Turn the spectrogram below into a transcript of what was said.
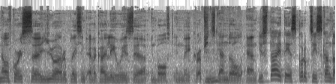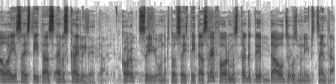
Now, of course, uh, you are replacing Eva Kaili, who is uh, involved in the corruption scandal, and Jūs stājaties korupcijas skandālā iesaistītās Evas Kailī vietā. Korupcija un ar to saistītās reformas tagad ir daudz uzmanības centrā.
